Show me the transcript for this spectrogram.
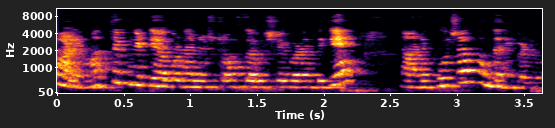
ನಾಳೆ ಮತ್ತೆ ಭೇಟಿಯಾಗೋಣ ಇಷ್ಟು ಹೊಸ ವಿಷಯಗಳೊಂದಿಗೆ. ನಾನು ಪೂಜಾ ವಂದನೆಗಳು.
